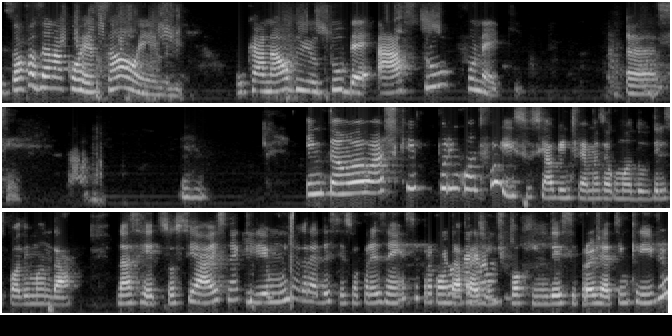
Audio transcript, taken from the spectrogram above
E só fazendo a correção, Emily, o canal do YouTube é Astro Funec. Ah, sim. Tá? Uhum. Então, eu acho que por enquanto foi isso. Se alguém tiver mais alguma dúvida, eles podem mandar nas redes sociais, né? Queria muito agradecer sua presença para contar para a gente um pouquinho desse projeto incrível.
